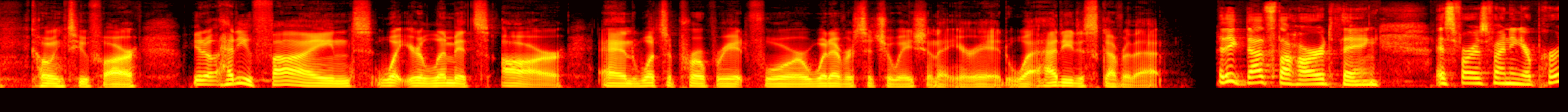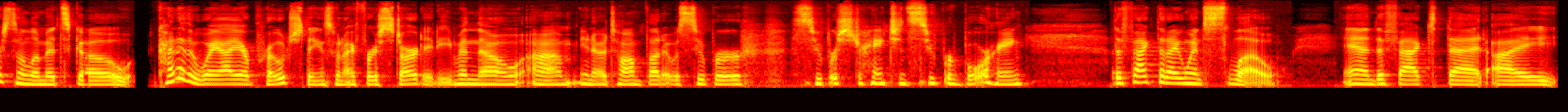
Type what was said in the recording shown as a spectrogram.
going too far. You know, how do you find what your limits are and what's appropriate for whatever situation that you're in? What, how do you discover that? I think that's the hard thing. As far as finding your personal limits go, kind of the way I approached things when I first started, even though, um, you know, Tom thought it was super, super strange and super boring. The fact that I went slow and the fact that I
